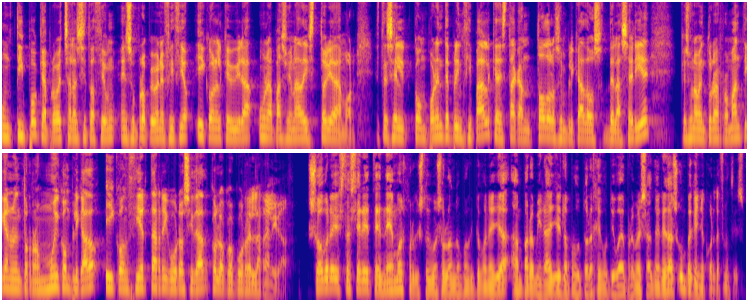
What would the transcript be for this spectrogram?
un tipo que aprovecha la situación en su propio beneficio y con el que vivirá una apasionada historia de amor. Este es el componente principal que destacan todos los implicados de la serie, que es una aventura romántica en un entorno muy complicado y con cierta rigurosidad con lo que ocurre en la realidad. Sobre esta serie tenemos, porque estuvimos hablando un poquito con ella, Amparo Miralles, la productora ejecutiva de Promesas de Arenas, un pequeño corte, Francis.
